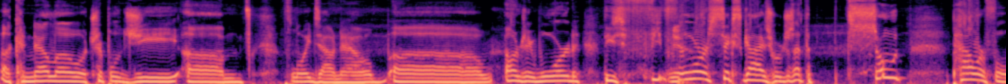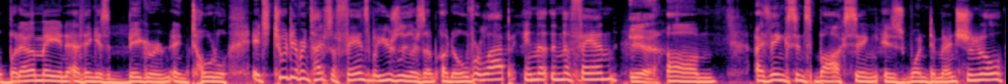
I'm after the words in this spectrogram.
A Canelo, a Triple G, um, Floyd's out now. Uh, Andre Ward. These f- four or six guys who are just at the so powerful, but MMA I think is bigger in, in total. It's two different types of fans, but usually there's a, an overlap in the in the fan. yeah? Um, I think since boxing is one dimensional,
